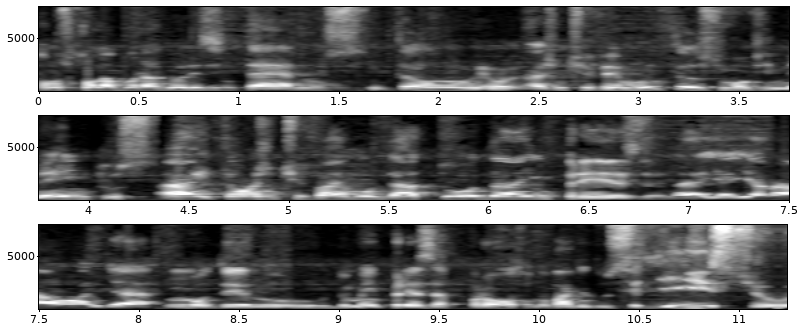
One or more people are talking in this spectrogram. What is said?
com os colaboradores internos. Então, eu, a gente vê muitos movimentos, ah, então a gente vai mudar toda a empresa, né? E aí ela olha um modelo de uma empresa pronta no Vale do Silício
